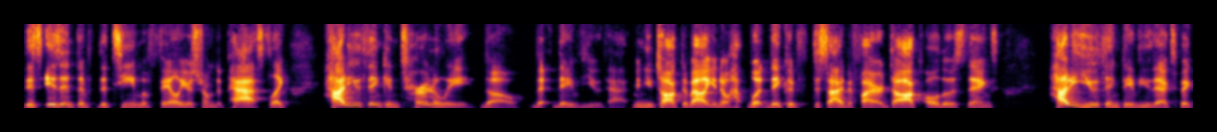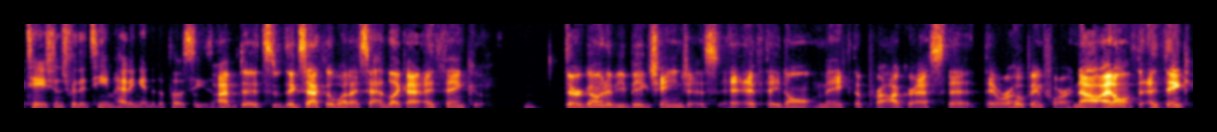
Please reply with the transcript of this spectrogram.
this isn't the the team of failures from the past. Like how do you think internally though that they view that? I mean, you talked about you know what they could decide to fire Doc, all those things. How do you think they view the expectations for the team heading into the postseason? I'm, it's exactly what I said. Like, I, I think there are going to be big changes if they don't make the progress that they were hoping for. Now, I don't, I think,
